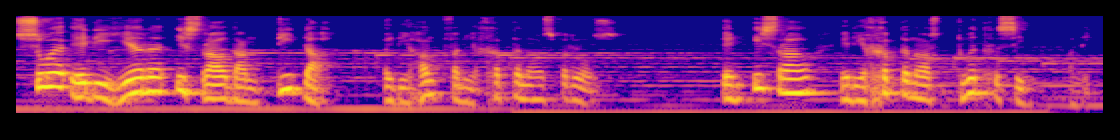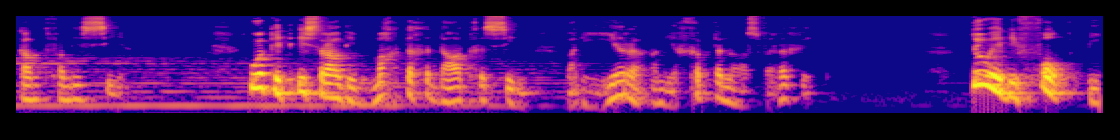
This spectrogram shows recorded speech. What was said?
So het die Here Israel dan die dag uit die hand van die Egiptenaars verlos. En Israel het die Egiptenaars doodgesien aan die kant van die see. Ook het Israel die magtige daad gesien wat die Here aan die Egiptenaars verrig het. Toe het die volk die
